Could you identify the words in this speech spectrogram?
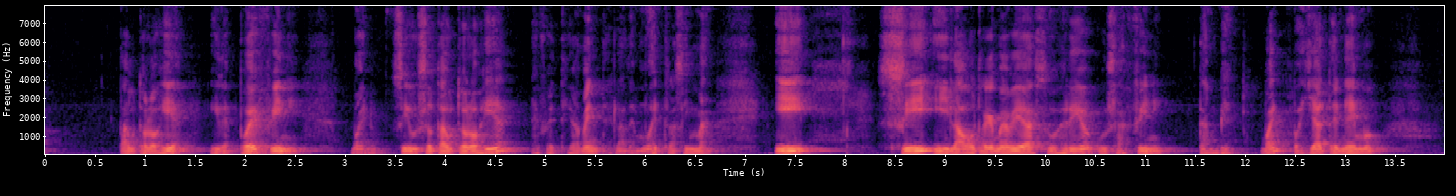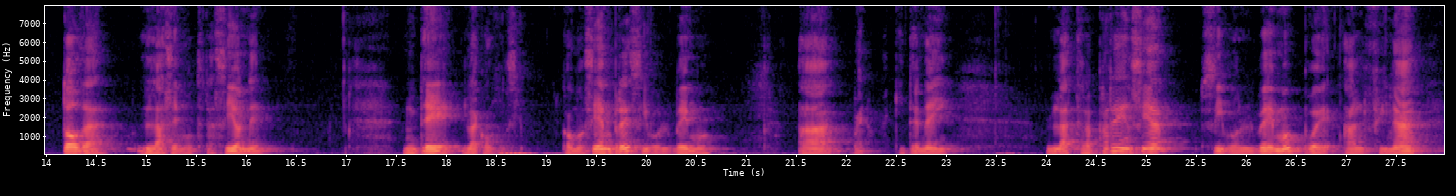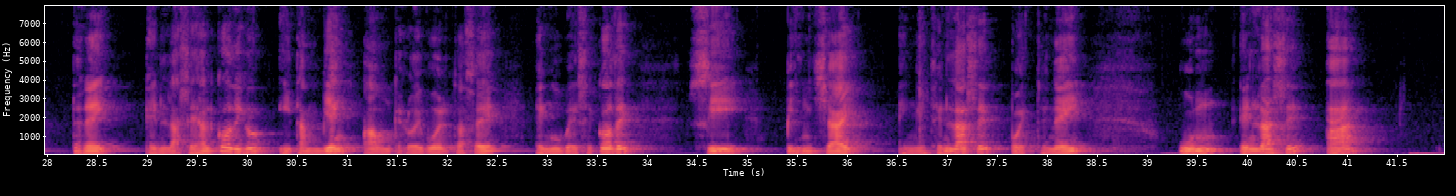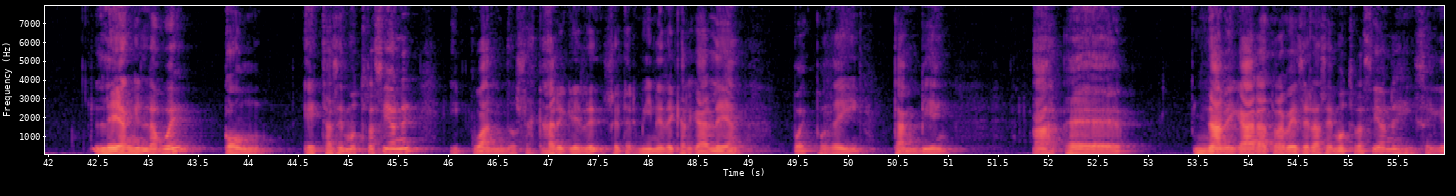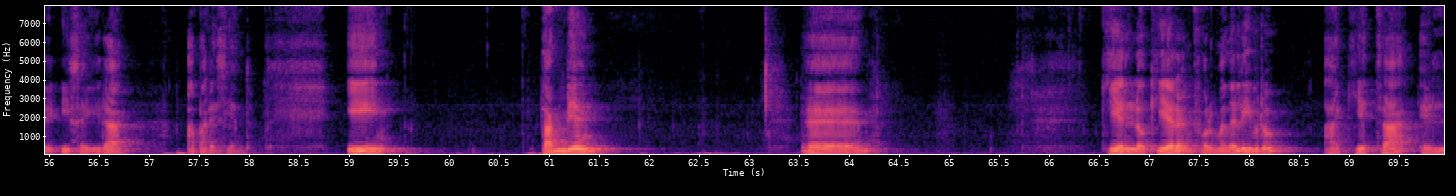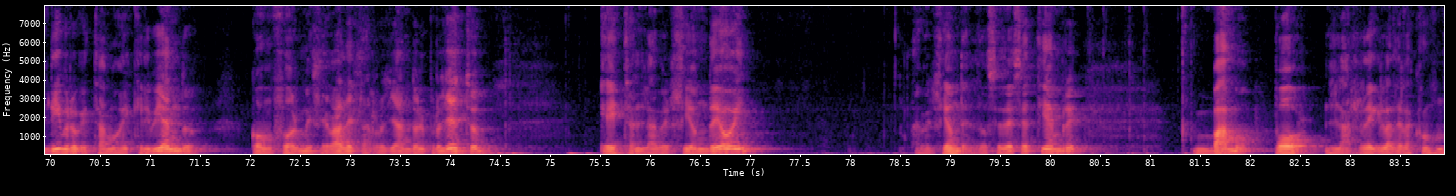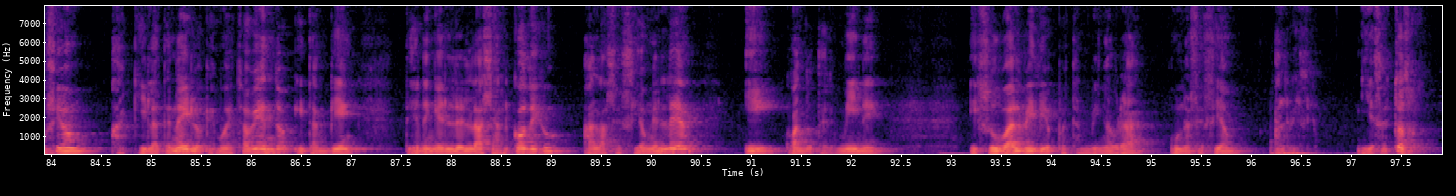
tautología, y después fini. Bueno, si uso tautología, efectivamente, la demuestra sin más. Y, si, y la otra que me había sugerido, usa fini también. Bueno, pues ya tenemos todas las demostraciones de la conjunción. Como siempre, si volvemos a... Bueno, aquí tenéis las transparencias. Si volvemos, pues al final tenéis enlaces al código y también, aunque lo he vuelto a hacer en VS Code, si pincháis en este enlace, pues tenéis un enlace a lean en la web con estas demostraciones y cuando se, termine de cargar lean, pues podéis también ah, eh, navegar a través de las demostraciones y, seguirá apareciendo. Y también eh, quien lo quiera en forma de libro, aquí está el libro que estamos escribiendo conforme se va desarrollando el proyecto. Esta es la versión de hoy, la versión del 12 de septiembre. Vamos por las reglas de la conjunción. Aquí la tenéis, lo que hemos estado viendo, y también tienen el enlace al código, a la sesión en LEAN, y cuando termine y suba el vídeo, pues también habrá una sesión al vídeo. Y eso es todo.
